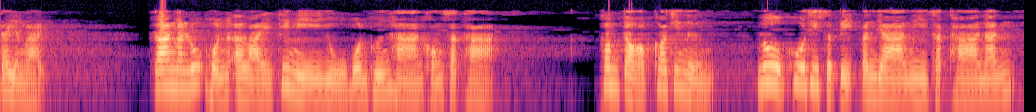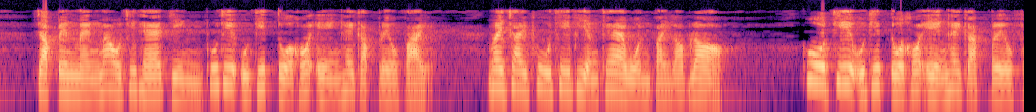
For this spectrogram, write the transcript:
ได้อย่างไร การบรรลุผลอะไรที่มีอยู่บนพื้นฐานของศรัทธาคำตอบข้อที่หนึ่ง ลูกผู้ที่สติปัญญามีศรัทธานั้น จะเป็นแมงเม่าที่แท้จริง ผู้ที่อุทิศตัวเขาเองให้กับเปลวไฟ ไม่ใช่ผู้ที่เพียงแค่วนไปรอบๆ ผู้ที่อุทิศตัวเขาเองให้กับเปลวไฟ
